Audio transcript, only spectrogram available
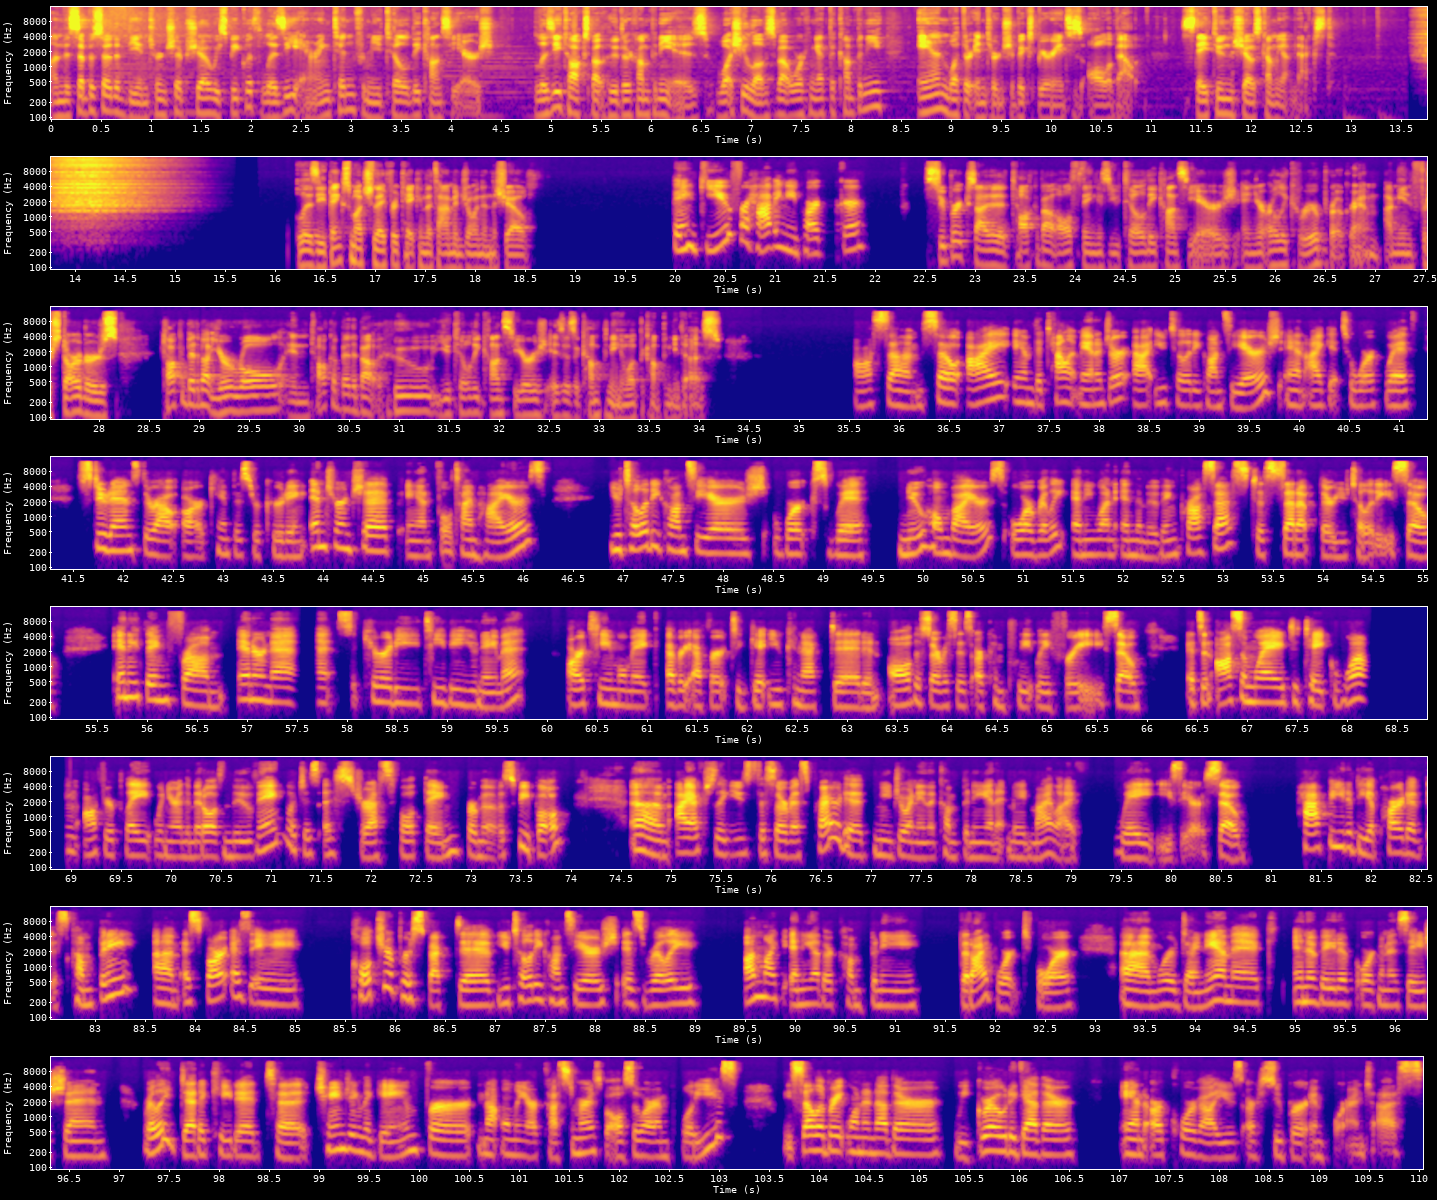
On this episode of the Internship Show, we speak with Lizzie Arrington from Utility Concierge. Lizzie talks about who their company is, what she loves about working at the company, and what their internship experience is all about. Stay tuned, the show's coming up next. Lizzie, thanks so much today for taking the time and joining the show. Thank you for having me, Parker. Super excited to talk about all things utility concierge and your early career program. I mean, for starters, talk a bit about your role and talk a bit about who utility concierge is as a company and what the company does. Awesome. So I am the talent manager at Utility Concierge, and I get to work with students throughout our campus recruiting internship and full time hires. Utility Concierge works with new home buyers or really anyone in the moving process to set up their utilities. So anything from internet, security, TV, you name it our team will make every effort to get you connected, and all the services are completely free. So it's an awesome way to take one thing off your plate when you're in the middle of moving, which is a stressful thing for most people. Um, I actually used the service prior to me joining the company, and it made my life way easier. So happy to be a part of this company. Um, as far as a culture perspective, Utility Concierge is really unlike any other company that I've worked for. Um, we're a dynamic, innovative organization, really dedicated to changing the game for not only our customers, but also our employees. We celebrate one another, we grow together, and our core values are super important to us.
